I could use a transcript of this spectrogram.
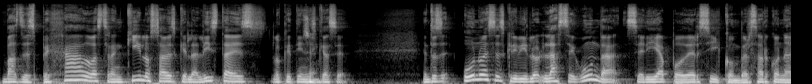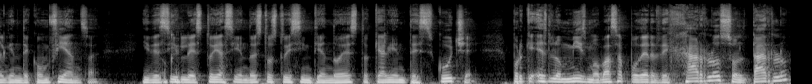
Vas despejado, vas tranquilo, sabes que la lista es lo que tienes que hacer. Entonces, uno es escribirlo. La segunda sería poder, sí, conversar con alguien de confianza y decirle, estoy haciendo esto, estoy sintiendo esto, que alguien te escuche. Porque es lo mismo, vas a poder dejarlo, soltarlo.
